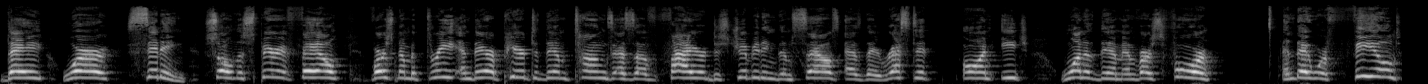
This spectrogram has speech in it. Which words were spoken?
they were sitting. So the Spirit fell. Verse number three, and there appeared to them tongues as of fire, distributing themselves as they rested on each one of them. And verse four, and they were filled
